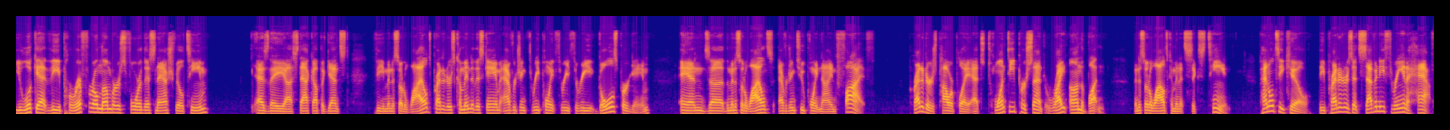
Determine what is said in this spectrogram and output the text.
you look at the peripheral numbers for this Nashville team as they uh, stack up against the Minnesota Wild. Predators come into this game averaging 3.33 goals per game, and uh, the Minnesota Wilds averaging 2.95. Predators power play at 20%, right on the button. Minnesota Wilds come in at 16. Penalty kill, the Predators at 73 and a half,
